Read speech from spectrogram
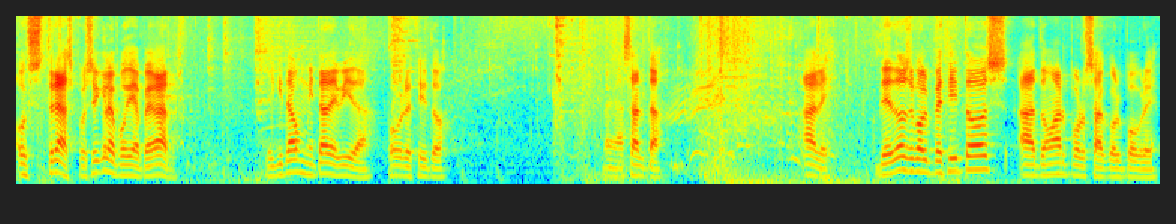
¡Ostras! Pues sí que le podía pegar. Le he quitado mitad de vida, pobrecito. Venga, salta. Vale. De dos golpecitos a tomar por saco el pobre.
